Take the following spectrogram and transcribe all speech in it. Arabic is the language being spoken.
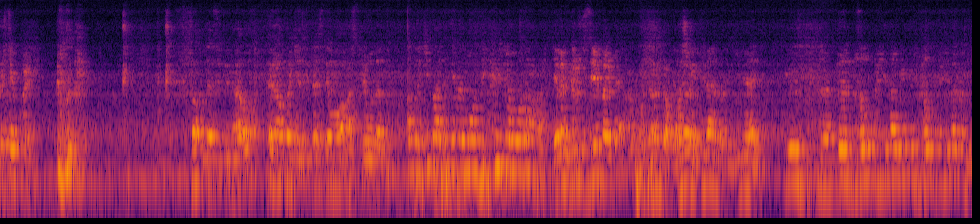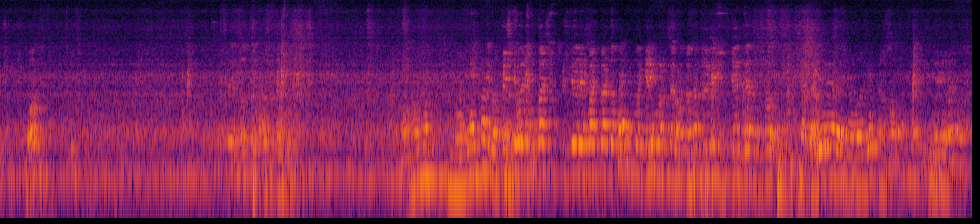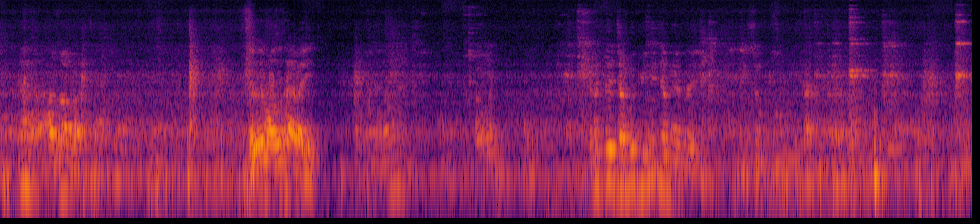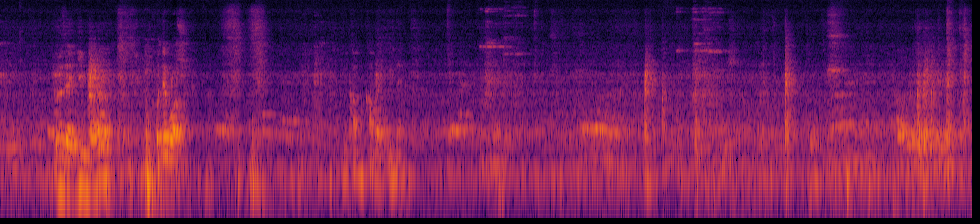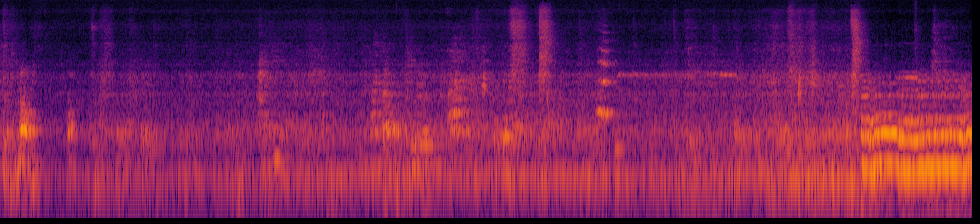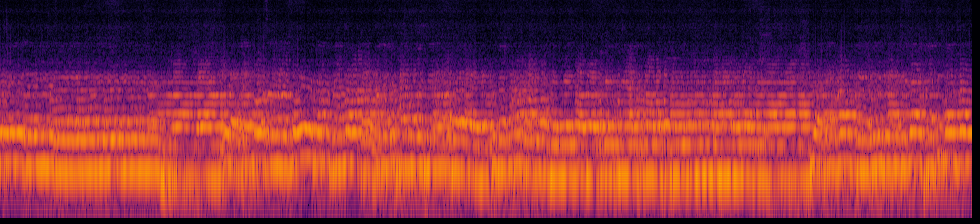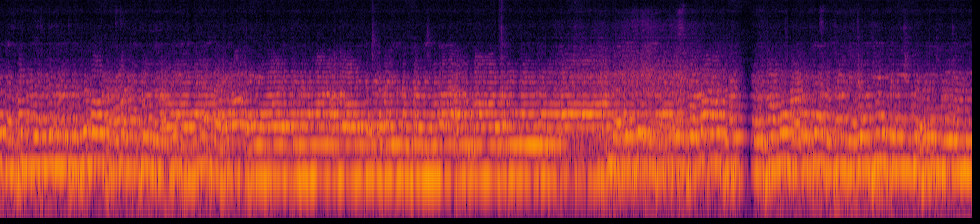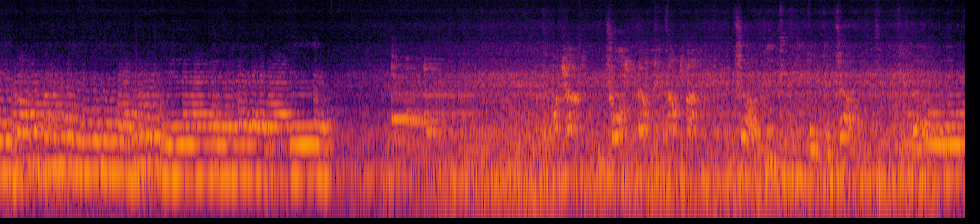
Recep Bey. Çok da zübün ha o. Her an paket gidestim o askeri odanın. Ama iki tane demem o dikiydi o da. Gelen görüş diye ver. Başka giren giren. Bir buzalı peşinden bir buzalı peşinden ben uçmuş. What? Sen zaten Festival request, festival request पर देखो, hearing पर देखो, तो सब लोग इधर इधर तो ये वाले में साला, ये हज़ार बार। ज़रूरी मौजूद है भाई। जब तेरे जम्मू भी नहीं जम्मू भाई, सब कुछ। रोज़ एक ही बार। होते boss. Come, come back in there. charge.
